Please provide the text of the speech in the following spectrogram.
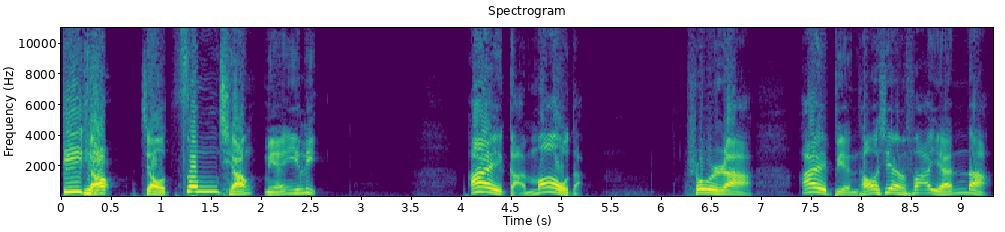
第一条叫增强免疫力，爱感冒的，是不是啊？爱扁桃腺发炎的。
